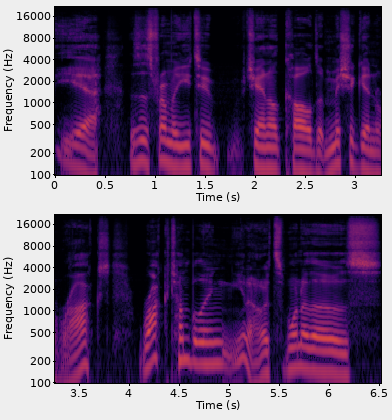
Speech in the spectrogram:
yeah, this is from a YouTube channel called Michigan Rocks. Rock tumbling, you know, it's one of those.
